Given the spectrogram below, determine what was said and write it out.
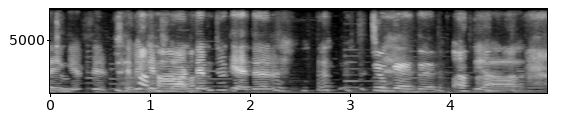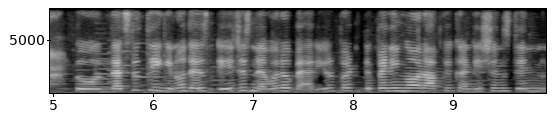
जाएँगे फिर we can flaunt them together together yeah so that's the thing you know there's age is never a barrier but depending on आपके conditions then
